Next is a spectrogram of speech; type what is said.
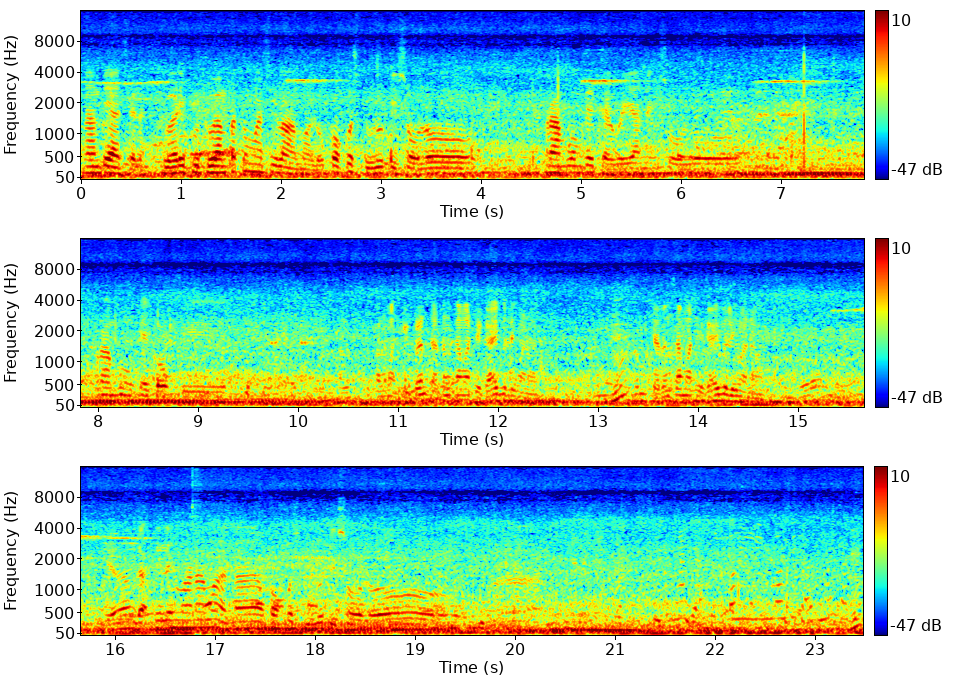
nanti aja lah 2024 tuh masih lama loh fokus dulu di Solo rampung ke gawean yang Solo rampung ke covid Kalau Mas Gibran Jateng sama DKI pilih mana? hmm? Jateng sama DKI pilih mana? Ya nggak pilih mana-mana fokus dulu di Solo Nah, Hmm?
